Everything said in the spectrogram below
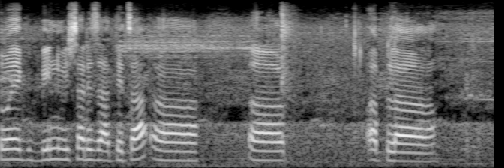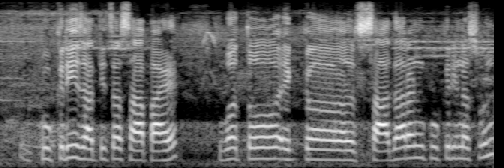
तो एक बिनविषारी जातीचा आपला कुकरी जातीचा साप आहे. व तो एक साधारण कुकरी नसून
